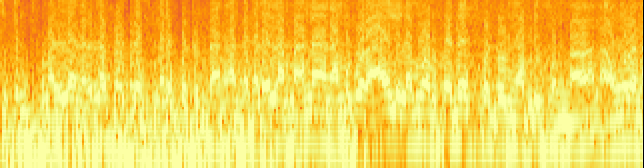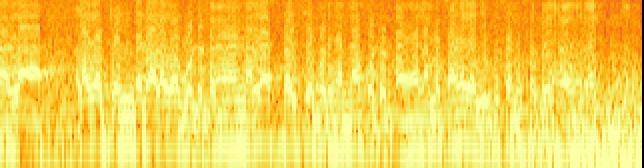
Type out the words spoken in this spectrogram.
சிக்கன் ஸ்மெல்ல நல்லா ஃப்ரைட் ரைஸ் மாதிரி போட்டுருந்தாங்க. அந்த கடையில் நம்ம ஆனால் நமக்கு ஒரு ஆயில் இல்லாமல் ஒரு ஃப்ரைட் ரைஸ் போட்டு விடுங்க அப்படின்னு சொன்னோம். அவங்களும் நல்லா அழகாக ட்ரெண்டடாக அழகாக போட்டு விட்டாங்க நல்லா ஸ்பைஸியாக போடுங்கன்னா போட்டு விட்டாங்க நம்ம சேனல் ஏஜிபி சேனல் அழகாக லைக் பண்ணுங்கள்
